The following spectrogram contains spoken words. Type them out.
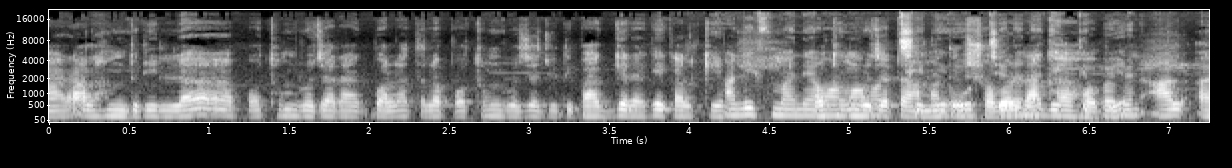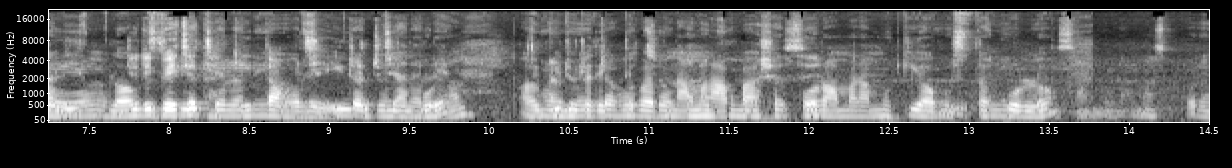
আর আলহামদুলিল্লাহ প্রথম রোজা রাখব। আল্লাহ তালা প্রথম রোজা যদি ভাগ্যে রাখে কালকে আলিফ মানে প্রথম রোজাটা আমাদের সবার রাখা হবে। আল আলিফ যদি বেঁচে থাকি তাহলে এটার জন্য বললাম। ওই ভিডিওটা দেখতে পাবেন আমার আপা আসার পর আমার আম্মু কি অবস্থা করল। নামাজ পড়ে।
